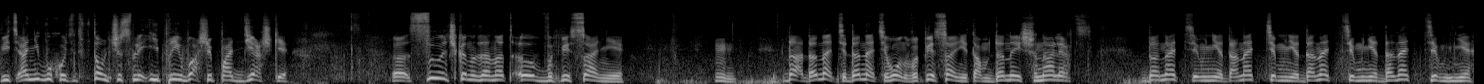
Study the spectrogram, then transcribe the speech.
Ведь они выходят в том числе и при вашей поддержке. Э, Ссылочка на донат э, в описании. М. Да, донатьте, донатьте, вон в описании там Donation Alerts. Донатьте мне, донатьте мне, донатьте мне, донатьте мне.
